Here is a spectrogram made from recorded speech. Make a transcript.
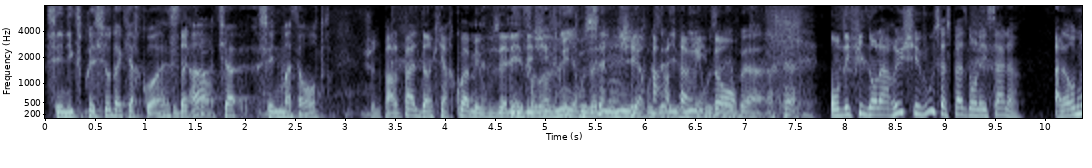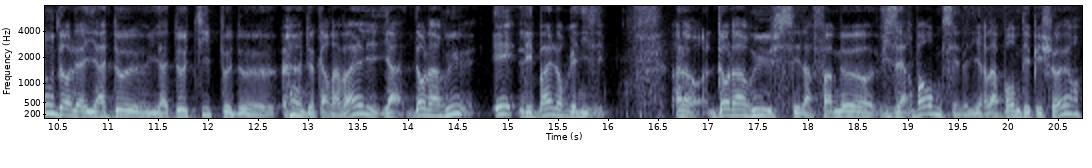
C'est une expression dunkerquoise. D'accord. Ah, tiens, c'est une matante. Je ne parle pas le Dunkerquois, mais vous allez déchiffrer venir, tout vous ça, allez venir, vous allez venir, vous allez Léridan. voir. On défile dans la rue chez vous, ça se passe dans les salles? Alors nous, dans la- il y a deux, il y a deux types de, de carnaval. Il y a dans la rue et les balles organisés. Alors, dans la rue, c'est la fameuse Viserbande, c'est-à-dire la bande des pêcheurs.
